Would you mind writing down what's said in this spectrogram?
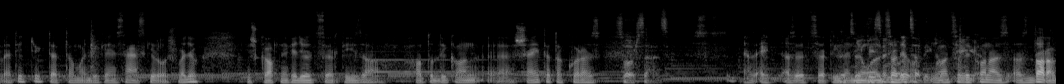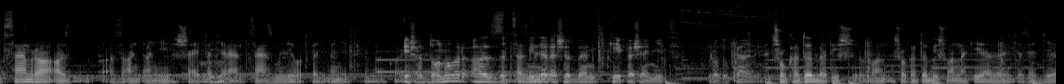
vetítjük, tehát ha mondjuk én 100 kilós vagyok, és kapnék egy 5x10 a hatodikon sejtet, akkor az Szor száz. Az, egy, az 5x10 5x10 a nyolcadikon, nyolcadikon, az, darab számra, az, az annyi- sejtet uh-huh. jelent, 100 milliót, vagy mennyit? Akkor És a donor az 500 minden millió. esetben képes ennyit produkálni? Hát sokkal többet is van, sokkal több is van neki, ez egy, ez egy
